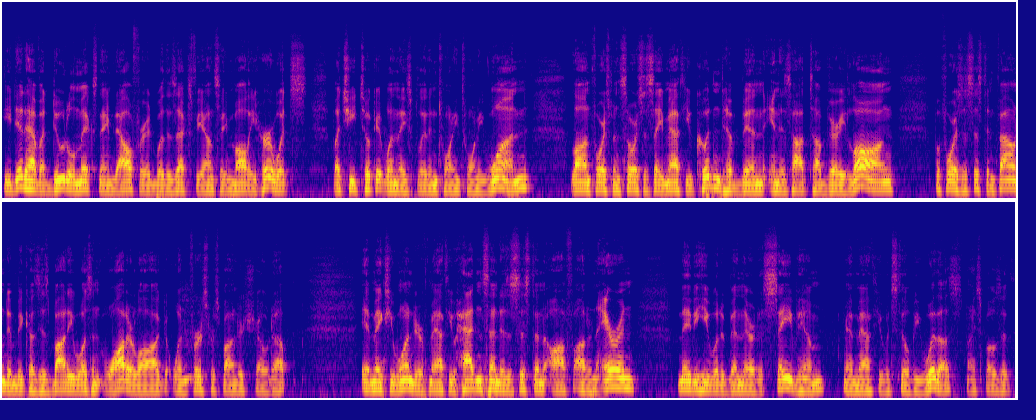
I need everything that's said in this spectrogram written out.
He did have a doodle mix named Alfred with his ex fiancee Molly Hurwitz, but she took it when they split in 2021. Law enforcement sources say Matthew couldn't have been in his hot tub very long before his assistant found him because his body wasn't waterlogged when hmm. first responders showed up. It makes you wonder if Matthew hadn't sent his assistant off on an errand, maybe he would have been there to save him and Matthew would still be with us. I suppose that's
